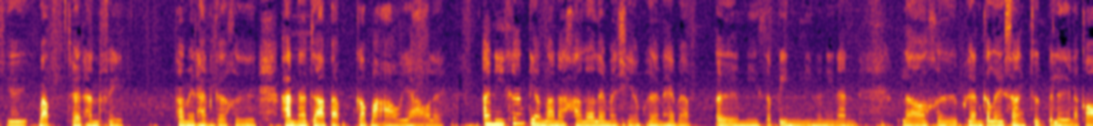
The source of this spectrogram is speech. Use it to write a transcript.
ที่แบบช่วยทันเฟสถ้าไม่ทันก็คือฮันน่าจะแบบกลับมาเอายาวเลย อันนี้เครื่องเตรียมแล้วนะคะ เราเลยมาเชียร์เพื่อนให้แบบ เออมีสปินมีนู่นนี่นั่น แล้วคือเพื่อนก็เลยสั่งจุดไปเลยแล้วก็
